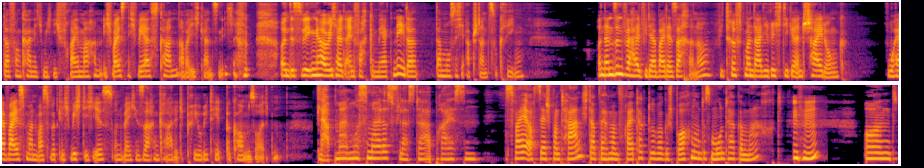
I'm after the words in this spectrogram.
Davon kann ich mich nicht frei machen. Ich weiß nicht, wer es kann, aber ich kann es nicht. Und deswegen habe ich halt einfach gemerkt, nee, da, da muss ich Abstand zu kriegen. Und dann sind wir halt wieder bei der Sache, ne? Wie trifft man da die richtige Entscheidung? Woher weiß man, was wirklich wichtig ist und welche Sachen gerade die Priorität bekommen sollten. Ich glaube, man muss mal das Pflaster abreißen. Das war ja auch sehr spontan. Ich glaube, wir haben am Freitag drüber gesprochen und es Montag gemacht. Mhm. Und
